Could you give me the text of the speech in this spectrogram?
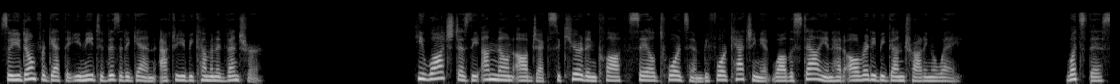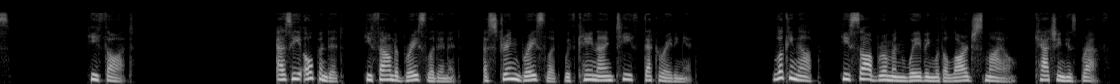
so you don't forget that you need to visit again after you become an adventurer. He watched as the unknown object secured in cloth sailed towards him before catching it while the stallion had already begun trotting away. What's this? He thought. As he opened it, he found a bracelet in it, a string bracelet with canine teeth decorating it. Looking up, he saw Brumman waving with a large smile, catching his breath,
